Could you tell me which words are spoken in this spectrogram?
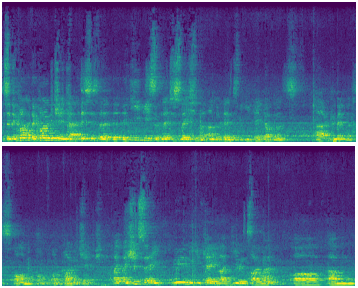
So the, the, Climate Change Act, this is the, the, the, key piece of legislation that underpins the UK government's uh, commitments on, on, on, climate change. I, I, should say, we in the UK, like you in Taiwan, are um,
